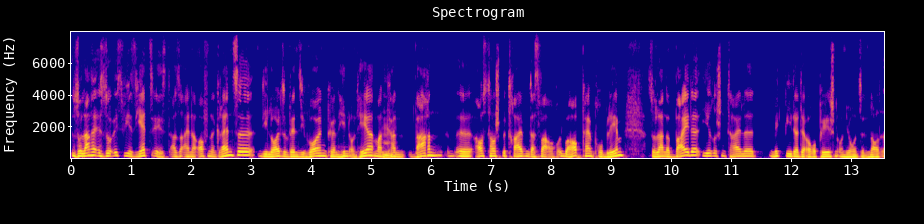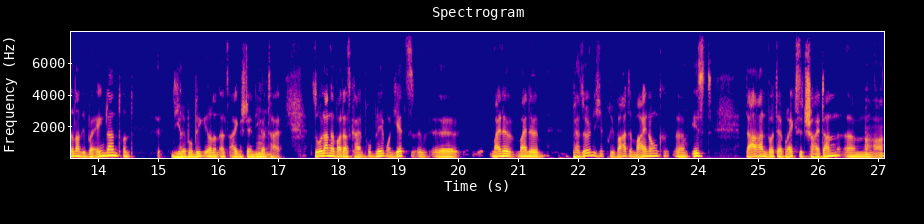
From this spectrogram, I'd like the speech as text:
solange es so ist, wie es jetzt ist, also eine offene Grenze, die Leute, wenn sie wollen, können hin und her, man mhm. kann Warenaustausch äh, betreiben, das war auch überhaupt kein Problem, solange beide irischen Teile Mitglieder der Europäischen Union sind, Nordirland über England und die Republik Irland als eigenständiger mhm. Teil. Solange war das kein Problem und jetzt äh, meine meine persönliche private Meinung äh, ist, daran wird der Brexit scheitern. Ähm,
